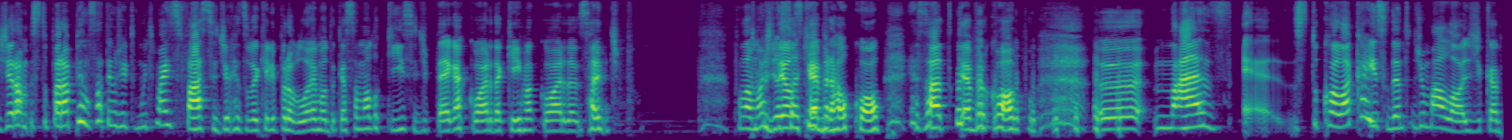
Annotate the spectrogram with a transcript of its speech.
geralmente, se tu parar pra pensar, tem um jeito muito mais fácil de resolver aquele problema do que essa maluquice de pega a corda, queima a corda, sabe? Tipo. Pelo amor de Deus. Só quebrar quebra... o copo. Exato, quebra o copo. uh, mas é, se tu coloca isso dentro de uma lógica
